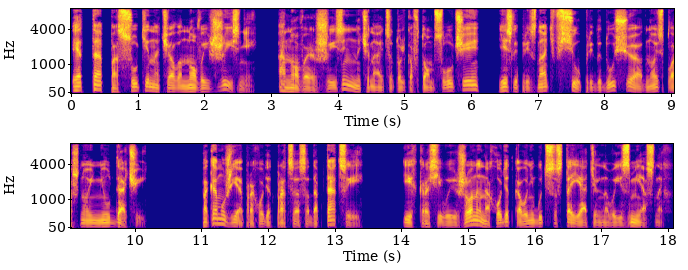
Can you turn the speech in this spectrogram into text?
Это, по сути, начало новой жизни, а новая жизнь начинается только в том случае, если признать всю предыдущую одной сплошной неудачей. Пока мужья проходят процесс адаптации, их красивые жены находят кого-нибудь состоятельного из местных.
